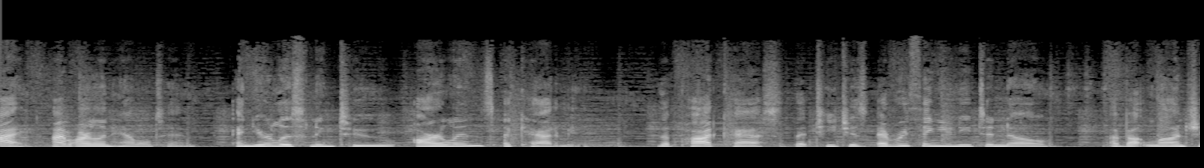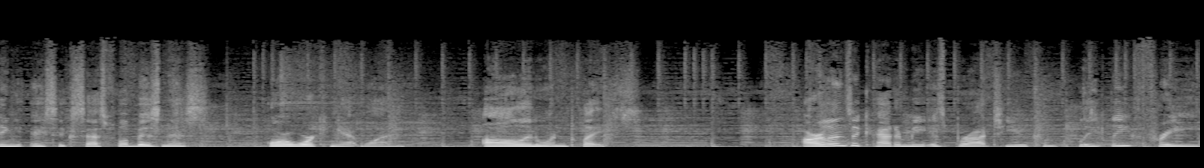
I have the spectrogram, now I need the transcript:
Hi, I'm Arlan Hamilton, and you're listening to Arlan's Academy, the podcast that teaches everything you need to know about launching a successful business or working at one, all in one place. Arlan's Academy is brought to you completely free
